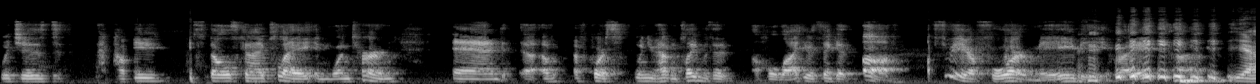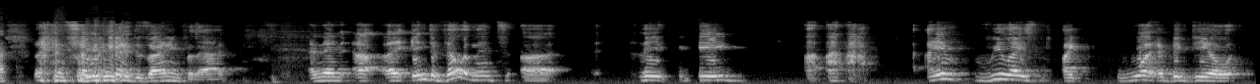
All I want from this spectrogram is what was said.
which is how many spells can I play in one turn? And uh, of, of course, when you haven't played with it a whole lot, you're thinking, oh, three or four, maybe, right? Uh, yeah. and so we're kind of designing for that. And then uh, uh, in development, uh, they, they I, I, didn't realize like what a big deal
